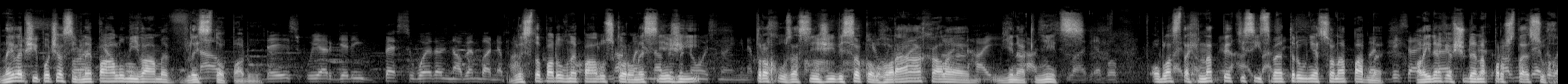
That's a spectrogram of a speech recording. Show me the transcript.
Nejlepší počasí v Nepálu míváme v listopadu. V listopadu v Nepálu skoro nesněží, trochu zasněží vysoko v horách, ale jinak nic. V oblastech nad 5000 metrů něco napadne, ale jinak je všude naprosté sucho.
